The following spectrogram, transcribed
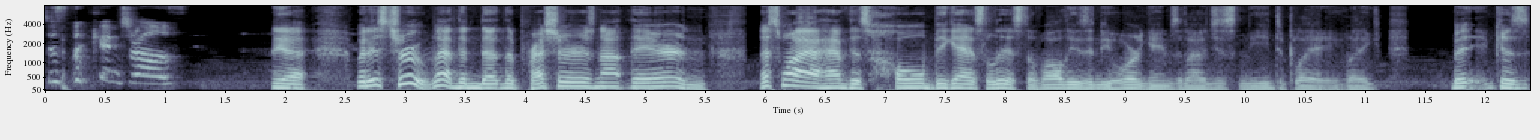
Just the controls. Yeah, but it's true. Yeah, the, the the pressure is not there, and that's why I have this whole big ass list of all these indie horror games that I just need to play. Like, but because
